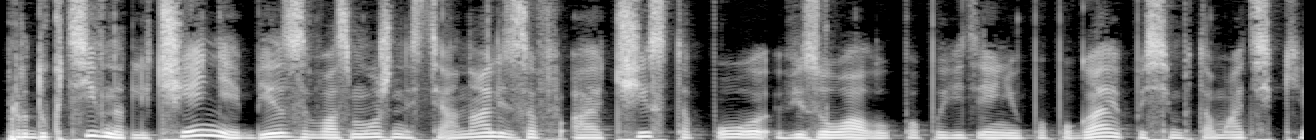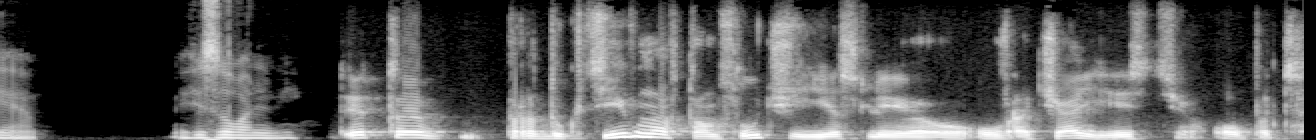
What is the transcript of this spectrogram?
продуктивно лечение без возможности анализов, а чисто по визуалу, по поведению попугая, по симптоматике визуальной? Это продуктивно в том случае, если у врача есть опыт,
